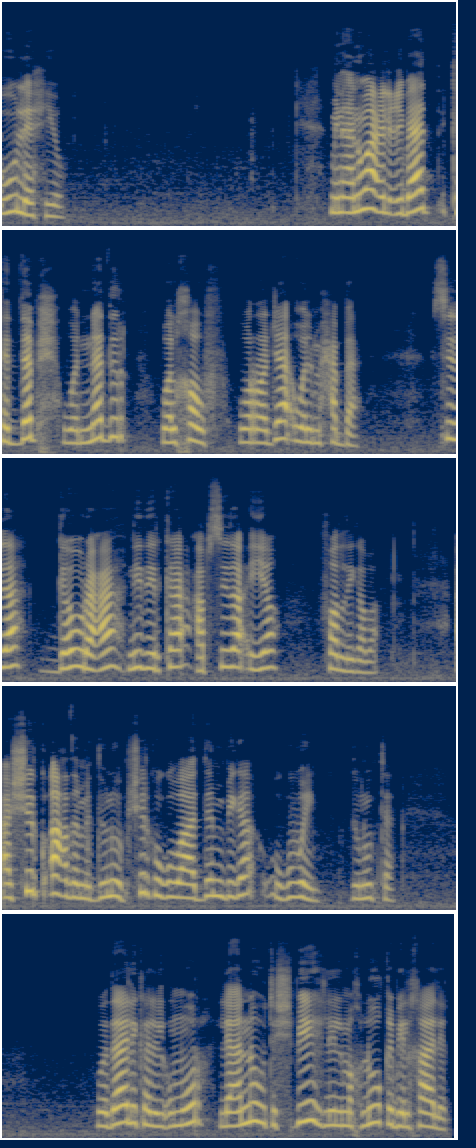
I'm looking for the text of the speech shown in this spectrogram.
ولحيو من أنواع العباد كالذبح والنذر والخوف والرجاء والمحبة. Sida gowraca nidirka cabsida iyo fadligaba. Ashirku acdam adunuub shirkigu waa dembiga ugu weyn dunuubta. Wadalika lilumuur liannahu tashbiih lilmakhluuqi bilkhaaliq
